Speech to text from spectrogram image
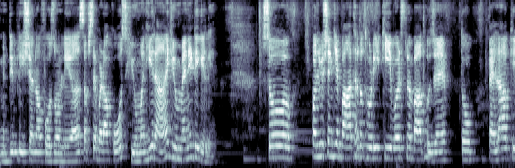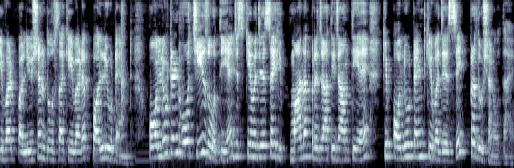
डिप्लीशन ऑफ़ ओजोन लेयर सबसे बड़ा कोर्स ह्यूमन ही रहा है ह्यूमैनिटी के लिए। सो so, पोल्यूशन की बात है तो थोड़ी कीवर्ड्स में बात हो जाए। तो पहला कीवर्ड पॉल्यूशन दूसरा कीवर्ड है पॉल्यूटेंट पॉल्यूटेंट वो चीज़ होती है जिसकी वजह से मानव प्रजाति जानती है कि पॉल्यूटेंट की वजह से प्रदूषण होता है।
